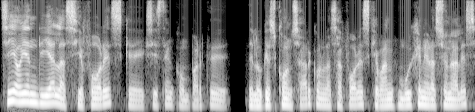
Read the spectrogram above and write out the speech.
Sí, hoy en día las CIEFORES que existen con parte de, de lo que es CONSAR, con las AFORES que van muy generacionales,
